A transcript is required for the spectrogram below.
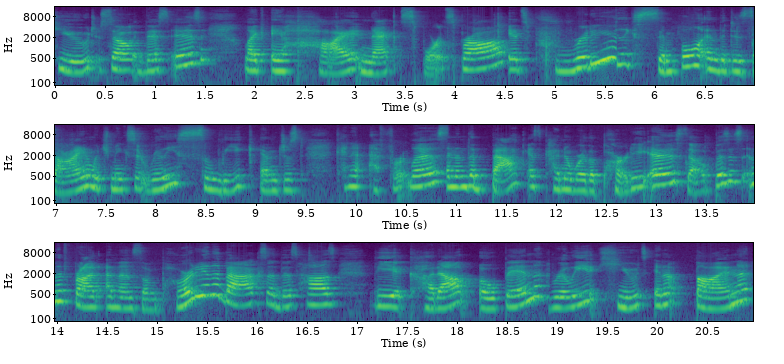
cute. So this is like a high neck sports bra. It's pretty like simple in the design, which makes it really sleek and just kind of effortless. And then the back is kind of where the party is. So business in the front and then some party in the back. So this has the cutout open. Really cute and fun.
